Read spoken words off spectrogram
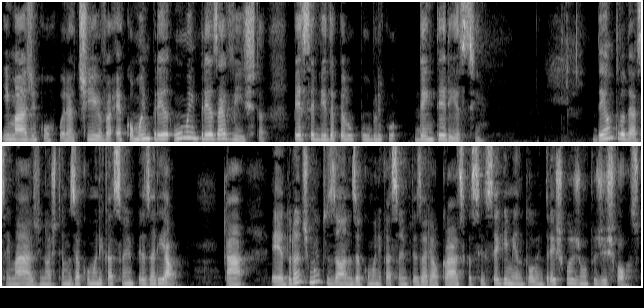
Imagem corporativa é como uma empresa é vista, percebida pelo público de interesse. Dentro dessa imagem, nós temos a comunicação empresarial, tá? É, durante muitos anos, a comunicação empresarial clássica se segmentou em três conjuntos de esforços:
